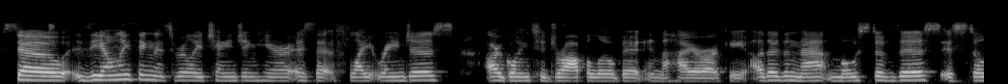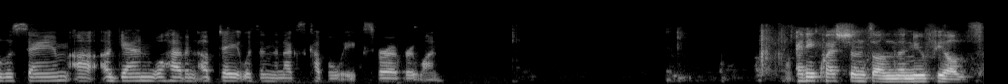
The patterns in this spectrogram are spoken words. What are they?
So the only thing that's really changing here is that flight ranges are going to drop a little bit in the hierarchy. Other than that, most of this is still the same. Uh, again, we'll have an update within the next couple weeks for everyone. Any questions on the new fields?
